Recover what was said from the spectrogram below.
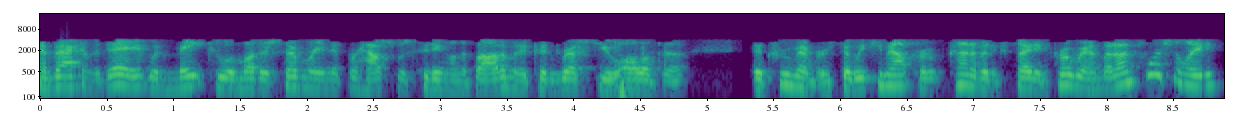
And back in the day, it would mate to a mother submarine that perhaps was sitting on the bottom, and it could rescue all of the the crew members. So we came out for kind of an exciting program, but unfortunately,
